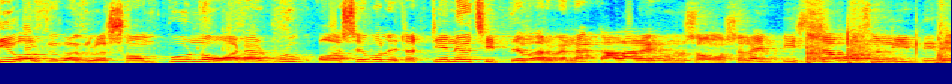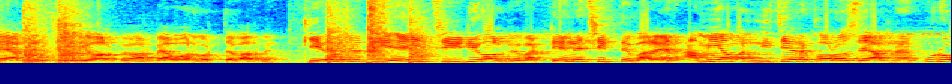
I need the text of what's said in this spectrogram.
ডি ওয়ালপেপারগুলো সম্পূর্ণ ওয়াটার প্রুফ ওয়াশেবল এটা টেনেও ছিটতে পারবেন না কালারের কোনো সমস্যা নাই। বিশটা বছর নির্দ্বিধায় আপনি থ্রি ডি ওয়ালপেপার ব্যবহার করতে পারবেন। কেউ যদি এই থ্রি ডি ওয়ালপেপার টেনে ছিটতে পারেন, আমি আমার নিজের খরচে আপনার পুরো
